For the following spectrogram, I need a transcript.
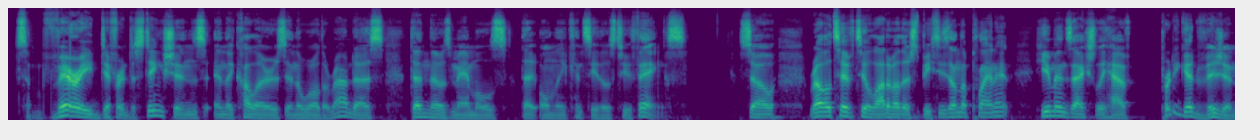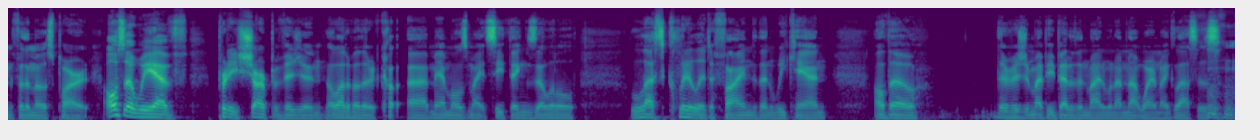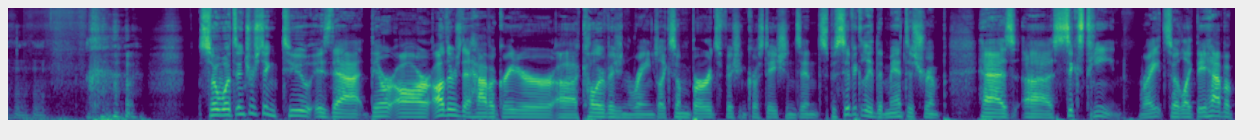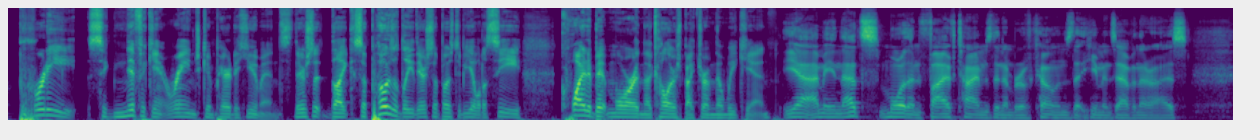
some very different distinctions in the colors in the world around us than those mammals that only can see those two things. So, relative to a lot of other species on the planet, humans actually have pretty good vision for the most part. Also, we have pretty sharp vision. A lot of other uh, mammals might see things a little less clearly defined than we can, although their vision might be better than mine when I'm not wearing my glasses. So what's interesting too is that there are others that have a greater uh, color vision range, like some birds, fish, and crustaceans, and specifically the mantis shrimp has uh, 16, right? So like they have a pretty significant range compared to humans. There's like supposedly they're supposed to be able to see quite a bit more in the color spectrum than we can. Yeah, I mean, that's more than five times the number of cones that humans have in their eyes.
